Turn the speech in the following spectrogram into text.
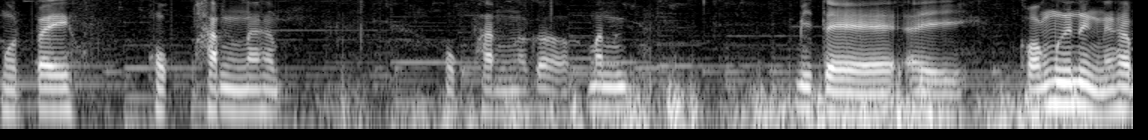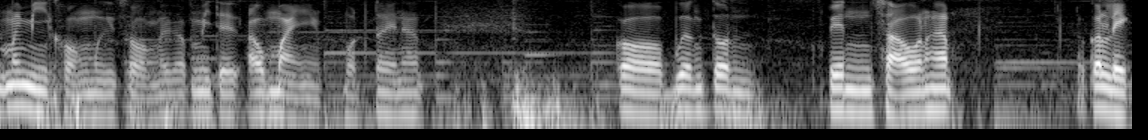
หมดไปหกพันนะครับหกพันแล้วก็มันมีแต่ไอของมือหนึ่งนะครับ ไม่มีของมือสองเลยครับมีแต่เอาใหม่หมดเลยนะครับ ก็เบื้องต้นเป็นเสานะครับ แล้วก็เหล็ก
